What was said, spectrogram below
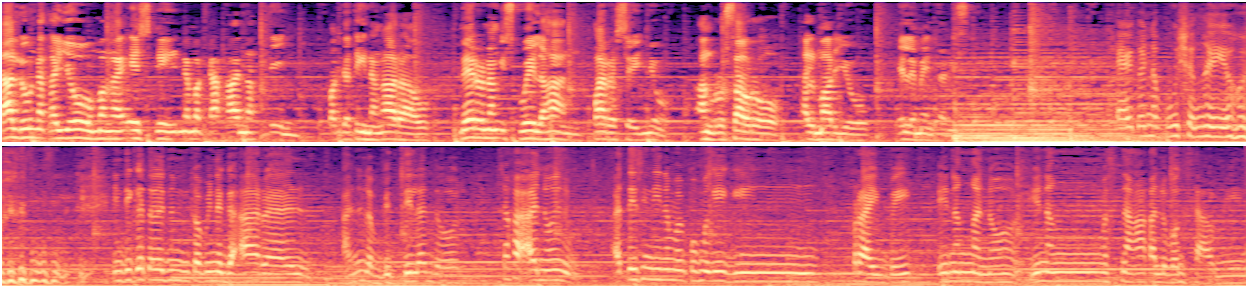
lalo na kayo mga SK na magkakanak din pagdating ng araw, meron ng eskwelahan para sa inyo, ang Rosauro Almario Elementary School. Aircon na po siya ngayon. Hindi ka talaga nung kami nag-aaral, ano lang, ventilador. Tsaka ano, at least hindi naman po magiging private. Yun ang ano, yun ang mas nakakaluwag sa amin.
